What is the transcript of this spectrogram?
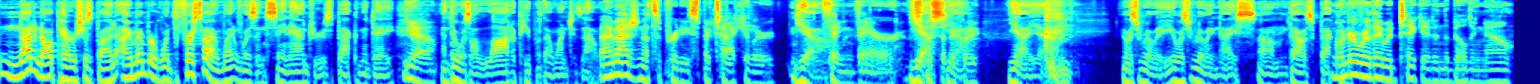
not in all parishes, but I remember when the first time I went was in St. Andrews back in the day, Yeah. and there was a lot of people that went to that I imagine that's a pretty spectacular Yeah, thing there yes, specifically. yeah, yeah, yeah. it was really, it was really nice. Um, that was back. I wonder when, where they would take it in the building now.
